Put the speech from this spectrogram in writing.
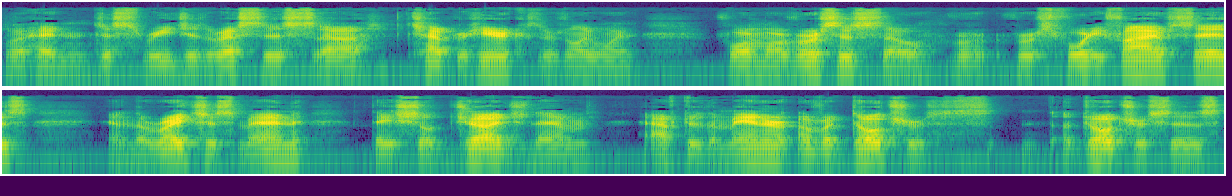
go ahead and just read you the rest of this uh, chapter here because there's only one, four more verses. So verse 45 says, And the righteous men, they shall judge them after the manner of adulteress, adulteresses,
